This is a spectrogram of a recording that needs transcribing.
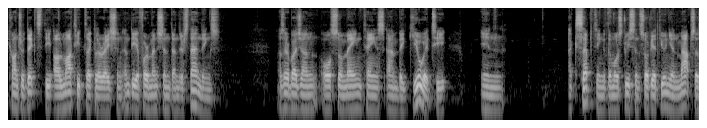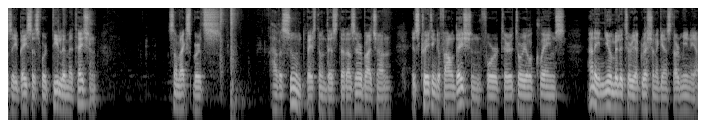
contradicts the Almaty Declaration and the aforementioned understandings. Azerbaijan also maintains ambiguity in accepting the most recent Soviet Union maps as a basis for delimitation. Some experts have assumed, based on this, that Azerbaijan is creating a foundation for territorial claims and a new military aggression against Armenia.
